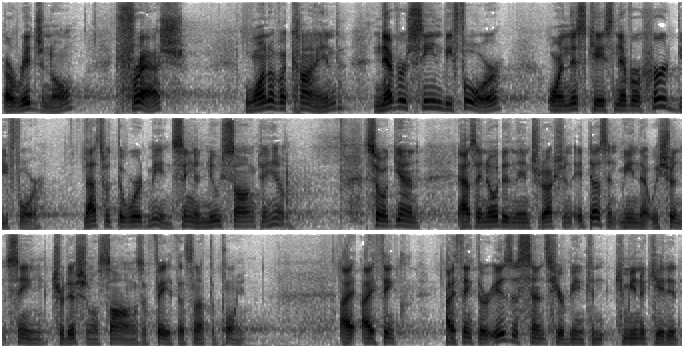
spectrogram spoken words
original, fresh, one of a kind, never seen before, or in this case, never heard before. That's what the word means sing a new song to Him. So, again, as I noted in the introduction, it doesn't mean that we shouldn't sing traditional songs of faith. That's not the point. I, I think I think there is a sense here being con- communicated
